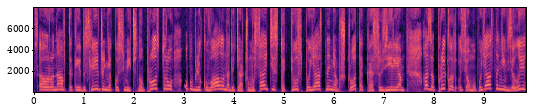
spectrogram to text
з аеронавтики і дослідження космічного простору опублікувало на дитячому сайті статтю з поясненням, що таке сузір'я. А за приклад у цьому поясненні взяли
